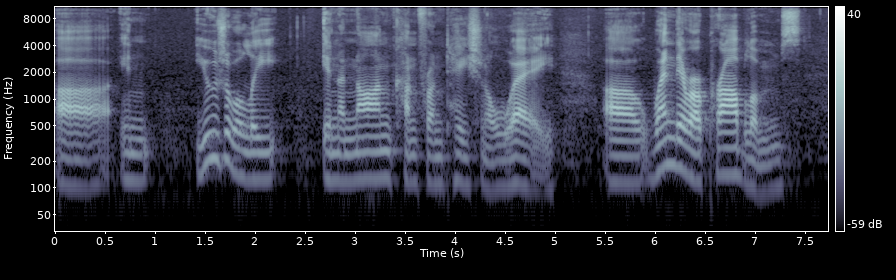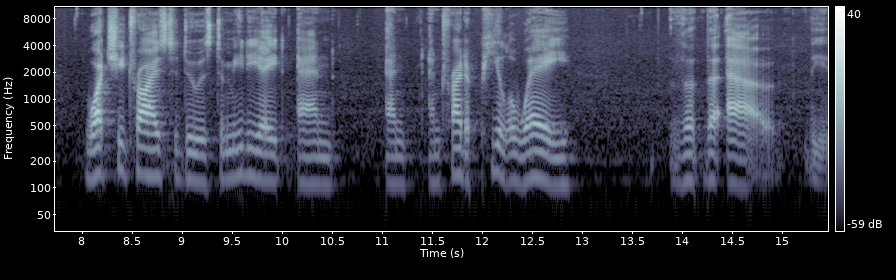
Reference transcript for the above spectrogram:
uh, in usually in a non-confrontational way. Uh, when there are problems, what she tries to do is to mediate and and and try to peel away the the, uh, the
